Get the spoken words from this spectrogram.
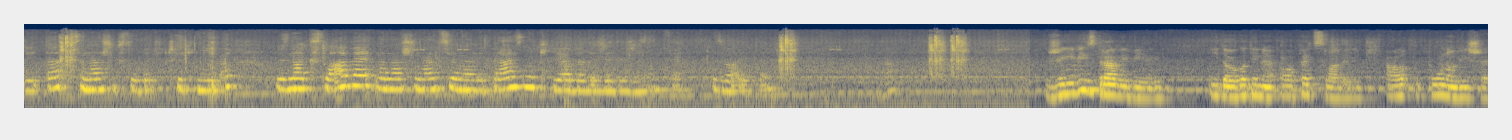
žita sa naših subotičkih njiva u znak slave na naš nacionalni praznik i obeleže državnice. Izvolite živi, zdravi bili i do godine opet slavili, ali u puno više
